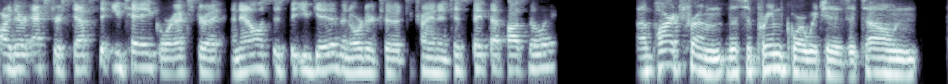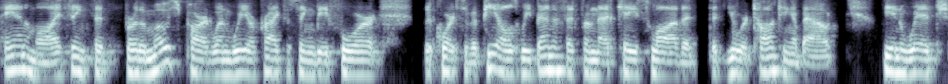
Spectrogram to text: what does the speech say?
Are there extra steps that you take or extra analysis that you give in order to, to try and anticipate that possibility? Apart from the Supreme Court, which is its own animal, I think that for the most part, when we are practicing before the courts of appeals, we benefit from that case law that, that you were talking about, in which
